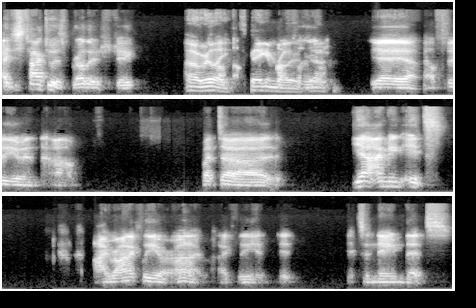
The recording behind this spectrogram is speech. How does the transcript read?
I just talked to his brothers, Jake. Oh, really? Sagan brothers. Yeah. yeah, yeah. I'll fill you in. Um, but uh, yeah, I mean, it's ironically or unironically, it, it it's a name that's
